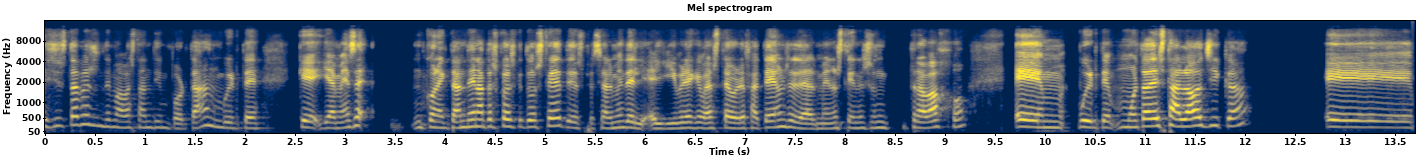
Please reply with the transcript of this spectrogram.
Això també és un tema bastant important, vull dir que, i a més, eh, connectant en altres coses que tu has fet, especialment el, el llibre que vas treure fa temps, de Almenos tienes un trabajo, eh, vull dir molta d'esta lògica eh,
